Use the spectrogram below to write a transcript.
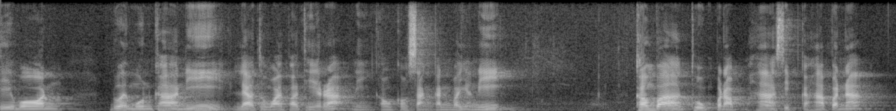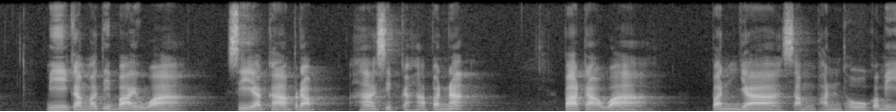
จีวร ด้วยมูลค่านี้แล้วถวายพระเถระนี่เขาเขาสั่งกันไว้อย่างนี้คำว่าถูกปรับ 50 กหาปณะมีคำอธิบายว่าเสียค่าปรับ 50 กหาปณะปาถาว่า ปัญญาสัมพันโทก็มี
